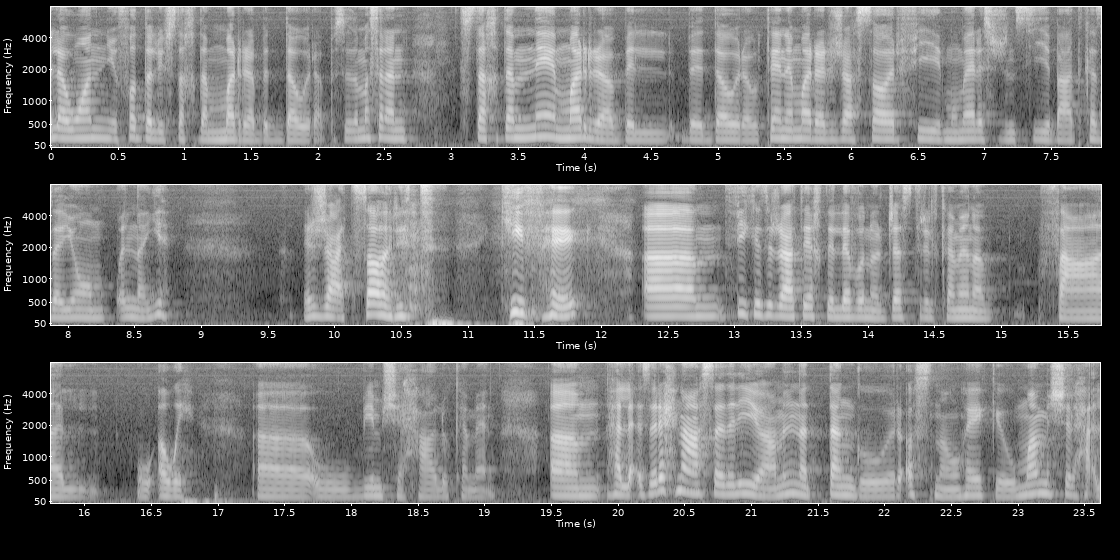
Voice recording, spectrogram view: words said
ellaOne يفضل يستخدم مرة بالدورة. بس إذا مثلا استخدمناه مرة بالدورة وثاني مرة رجع صار في ممارسة جنسية بعد كذا يوم وقلنا يه رجعت صارت. كيف هيك؟ فيك ترجع تاخذي ال levonorgestrel كمان فعال وقوي آه وبيمشي حاله كمان. هلأ إذا رحنا على الصيدلية وعملنا التانجو ورقصنا وهيك وما مشي الحق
